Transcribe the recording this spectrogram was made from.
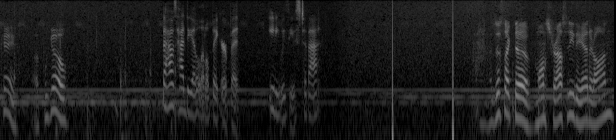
Okay, up we go. The house had to get a little bigger, but Edie was used to that. Is this like the monstrosity they added on?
